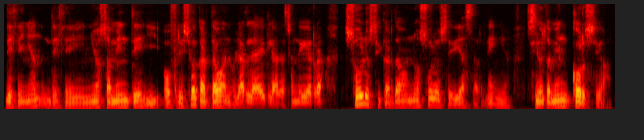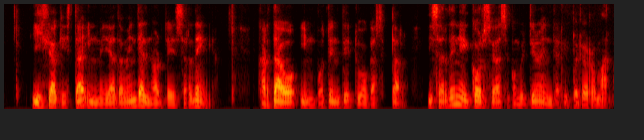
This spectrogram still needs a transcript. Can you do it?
desdeñosamente y ofreció a Cartago anular la declaración de guerra solo si Cartago no solo cedía Cerdeña, sino también Córcega, isla que está inmediatamente al norte de Cerdeña. Cartago, impotente, tuvo que aceptar, y Cerdeña y Córcega se convirtieron en territorio romano.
